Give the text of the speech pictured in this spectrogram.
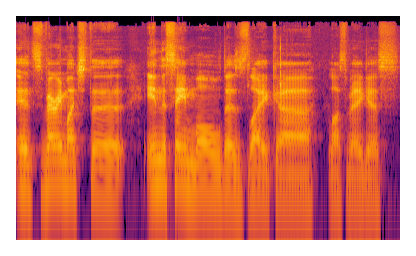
It's very much the in the same mold as like uh, Las Vegas.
